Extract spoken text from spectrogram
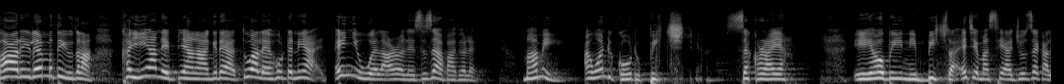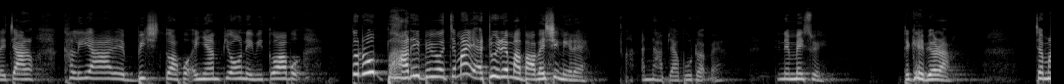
ဘာတွေလဲမသိဘူးသလားခရင်ကနေပြန်လာခဲ့တဲ့သူကလည်းဟိုတနေ့ကအင်ညူဝယ်လာတော့လေစစဘာပြောလဲမမီ I want to go to beach ဇကရာယာအေရောက်ပြီးနေ beach သွားအဲ့ချိန်မှာဆရာဂျိုးဆက်ကလည်းကြားတော့ခလေးရတဲ့ beach သွားဖို့အရန်ပြောနေပြီသွားဖို့သူတို့ဘာတွေပြောပြောကျမရဲ့အတွေ့အထဲမှာဘာပဲရှိနေလဲအနာပြဖို့အတွက်ပဲဒီနေ့မိတ်ဆွေတကယ်ပြောတာကျမ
